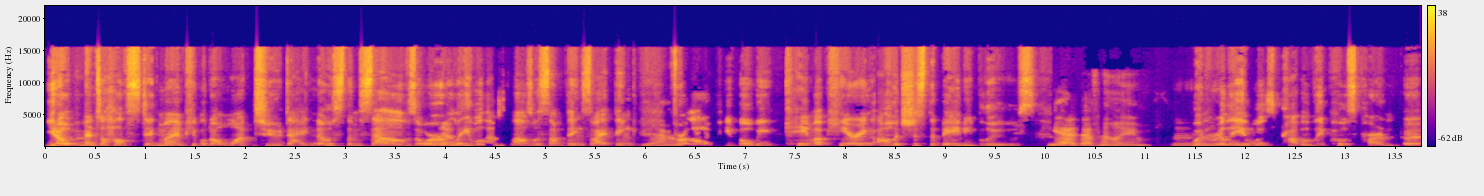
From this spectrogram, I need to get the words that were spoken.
you know mental health stigma and people don't want to diagnose themselves or yeah. label themselves with something so i think yeah. for a lot of people we came up hearing oh it's just the baby blues yeah definitely mm-hmm. when really it was probably postpartum uh,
